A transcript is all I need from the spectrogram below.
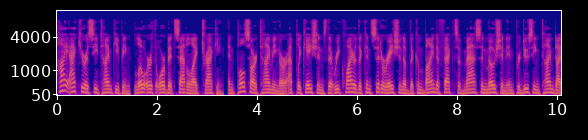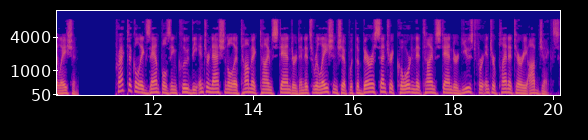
High accuracy timekeeping, low Earth orbit satellite tracking, and pulsar timing are applications that require the consideration of the combined effects of mass and motion in producing time dilation. Practical examples include the International Atomic Time Standard and its relationship with the barycentric coordinate time standard used for interplanetary objects.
